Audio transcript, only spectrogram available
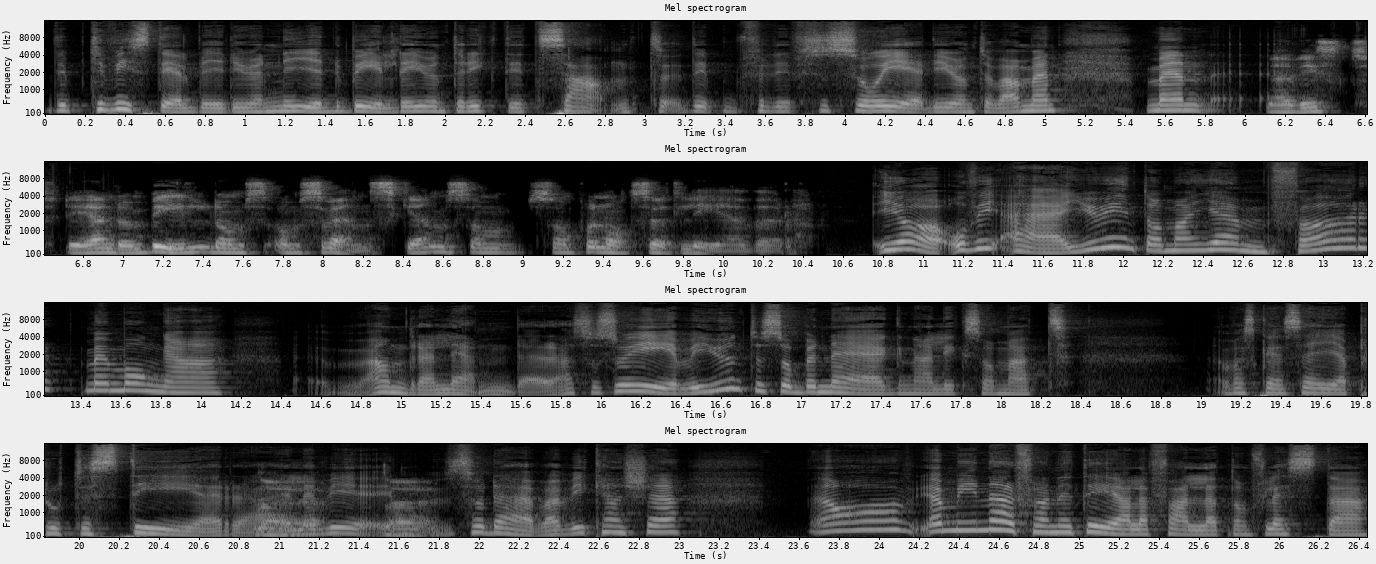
Det, till viss del blir det ju en nidbild, det är ju inte riktigt sant, det, för det, så är det ju inte va, men... men Nej, visst, det är ändå en bild om, om svensken som, som på något sätt lever Ja, och vi är ju inte, om man jämför med många eh, andra länder, alltså så är vi ju inte så benägna liksom att, vad ska jag säga, protestera nej, eller vi, sådär va. Vi kanske, ja, ja, min erfarenhet är i alla fall att de flesta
